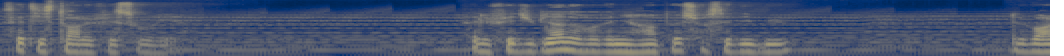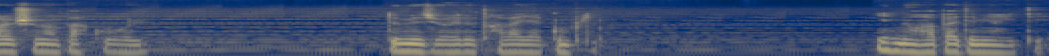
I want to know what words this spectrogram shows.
Cette histoire le fait sourire. Ça lui fait du bien de revenir un peu sur ses débuts, de voir le chemin parcouru, de mesurer le travail accompli. Il n'aura pas démérité.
